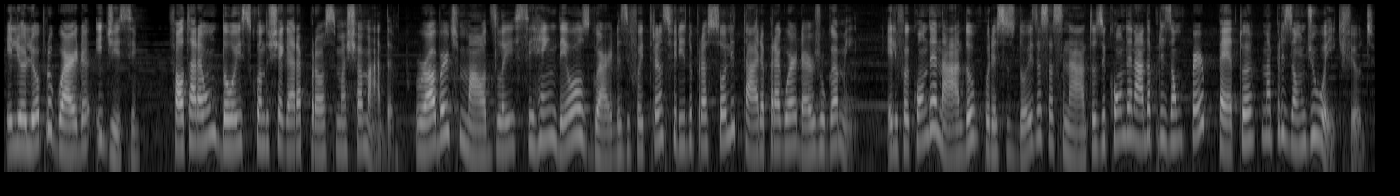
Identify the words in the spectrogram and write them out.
Ele olhou para o guarda e disse: Faltarão dois quando chegar a próxima chamada. Robert Maudsley se rendeu aos guardas e foi transferido para solitária para aguardar julgamento. Ele foi condenado por esses dois assassinatos e condenado à prisão perpétua na prisão de Wakefield.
